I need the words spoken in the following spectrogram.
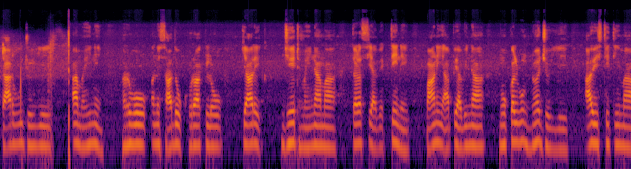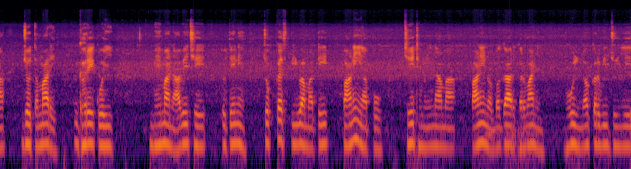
ટાળવું જોઈએ. આ મહિને હળવો અને સાદો ખોરાક લો. ક્યારેક જેઠ મહિનામાં તરસ્યા વ્યક્તિને પાણી આપ્યા વિના મોકલવું ન જોઈએ. આવી સ્થિતિમાં જો તમારે ઘરે કોઈ મહેમાન આવે છે, તો તેને ચોક્કસ પીવા માટે પાણી આપો. જેઠ મહિનામાં પાણીનો બગાડ કરવાની ભૂલ ન કરવી જોઈએ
